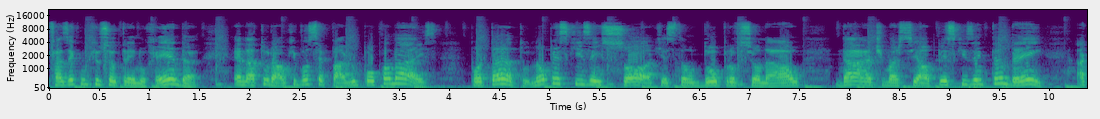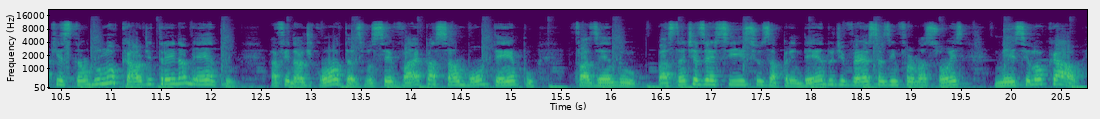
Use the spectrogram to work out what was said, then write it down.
fazer com que o seu treino renda, é natural que você pague um pouco a mais. Portanto, não pesquisem só a questão do profissional da arte marcial, pesquisem também a questão do local de treinamento. Afinal de contas, você vai passar um bom tempo fazendo bastante exercícios, aprendendo diversas informações nesse local.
